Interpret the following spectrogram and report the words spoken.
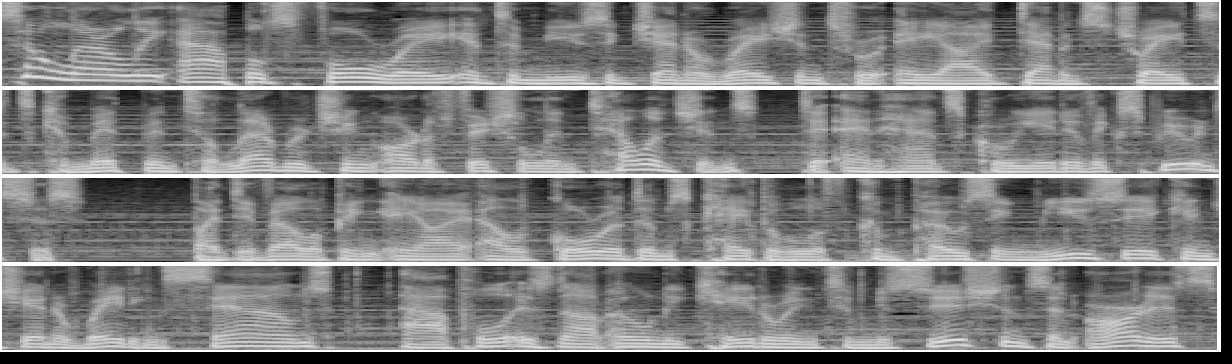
Similarly, Apple's foray into music generation through AI demonstrates its commitment to leveraging artificial intelligence to enhance creative experiences. By developing AI algorithms capable of composing music and generating sounds, Apple is not only catering to musicians and artists,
